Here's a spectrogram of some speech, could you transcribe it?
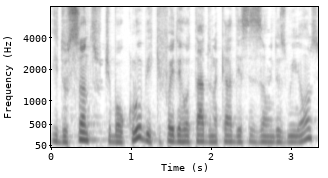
e do Santos Futebol Clube, que foi derrotado naquela decisão em 2011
